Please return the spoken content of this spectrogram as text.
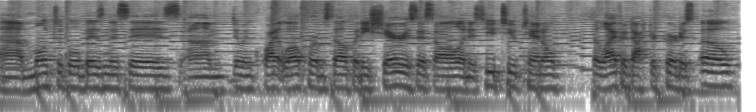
uh, multiple businesses, um, doing quite well for himself, and he shares this all in his YouTube channel, The Life of Dr. Curtis O.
